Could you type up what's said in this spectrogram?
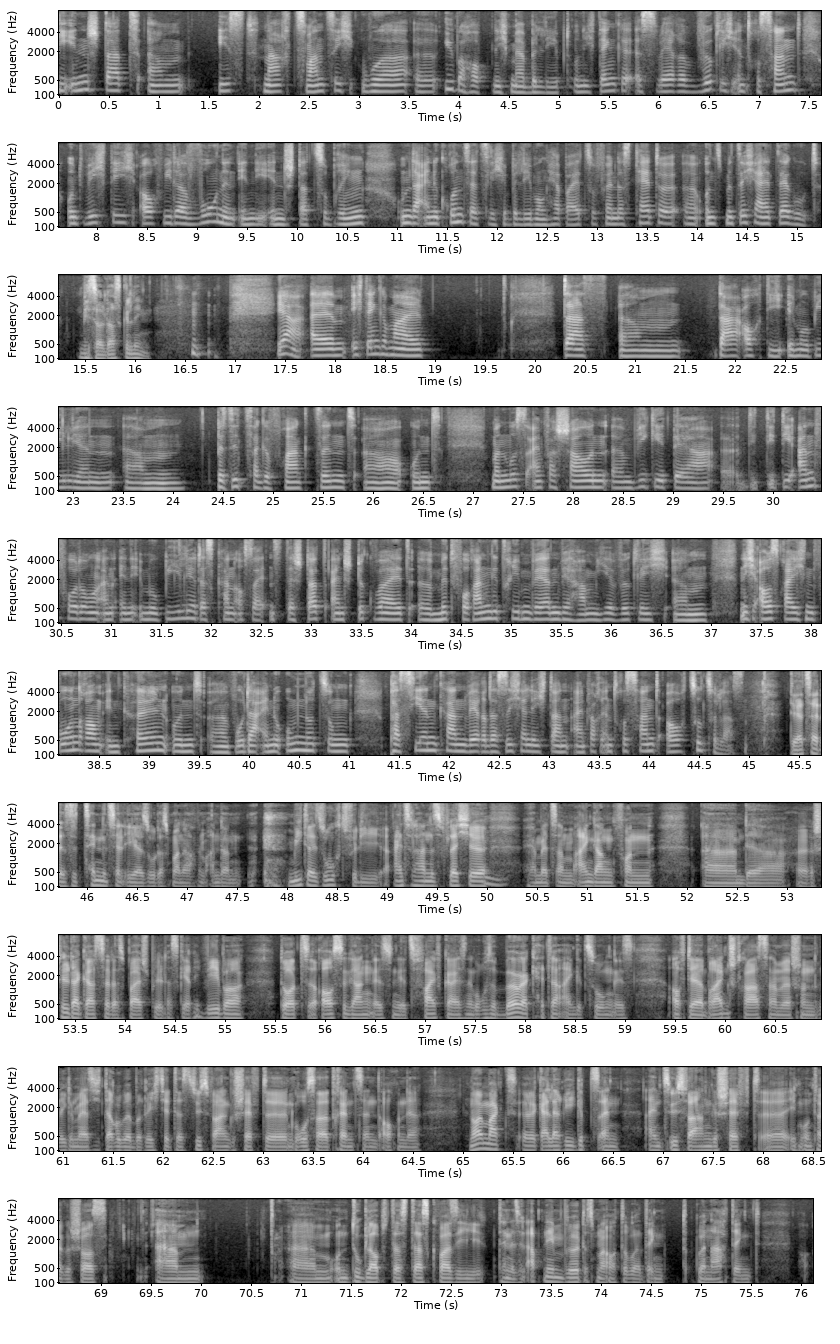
die Innenstadt ähm, ist nach 20 Uhr äh, überhaupt nicht mehr belebt. Und ich denke, es wäre wirklich interessant und wichtig, auch wieder Wohnen in die Innenstadt zu bringen, um da eine grundsätzliche Belebung herbeizuführen. Das täte äh, uns mit Sicherheit sehr gut. Wie soll das gelingen? ja, ähm, ich denke mal, dass ähm, da auch die Immobilien ähm, Besitzer gefragt sind. Äh, und man muss einfach schauen, äh, wie geht der, äh, die, die, die Anforderung an eine Immobilie, das kann auch seitens der Stadt ein Stück weit mit vorangetrieben werden. Wir haben hier wirklich ähm, nicht ausreichend Wohnraum in Köln und wo da eine Umnutzung passieren kann, wäre das sicherlich dann einfach interessant auch zuzulassen. Derzeit ist es tendenziell eher so, dass man nach einem anderen Mieter sucht für die Einzelhandelsfläche. Mhm. Wir haben jetzt am Eingang von der äh, Schildergasse das Beispiel, dass Gary Weber dort äh, rausgegangen ist und jetzt Five Guys, eine große Burgerkette eingezogen ist. Auf der Breitenstraße haben wir schon regelmäßig darüber berichtet, dass Süßwarengeschäfte ein großer Trend sind. Auch in der Neumarkt-Galerie gibt es ein, ein Süßwarengeschäft äh, im Untergeschoss. Ähm, ähm, und du glaubst, dass das quasi tendenziell abnehmen wird, dass man auch darüber, denkt, darüber nachdenkt,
